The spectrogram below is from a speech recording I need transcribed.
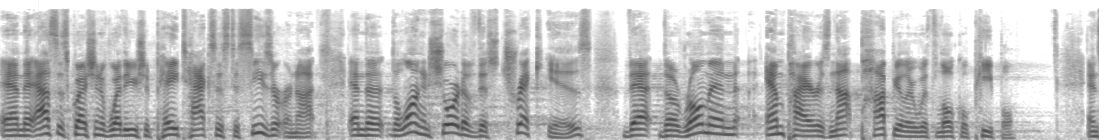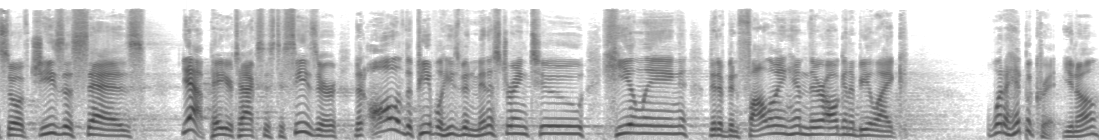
And they ask this question of whether you should pay taxes to Caesar or not. And the, the long and short of this trick is that the Roman Empire is not popular with local people. And so if Jesus says, yeah, pay your taxes to Caesar, then all of the people he's been ministering to, healing, that have been following him, they're all going to be like, what a hypocrite, you know?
